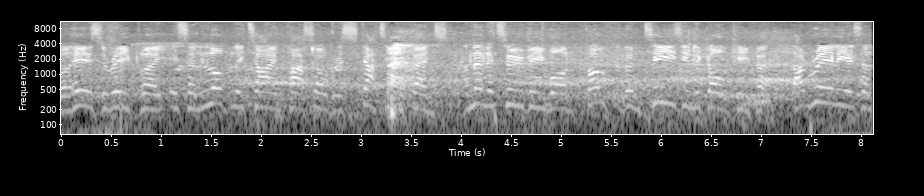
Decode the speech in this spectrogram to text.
Well, here's the replay. It's a lovely time pass over a static defence, and then a 2v1. Both of them teasing the goalkeeper. That really is a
